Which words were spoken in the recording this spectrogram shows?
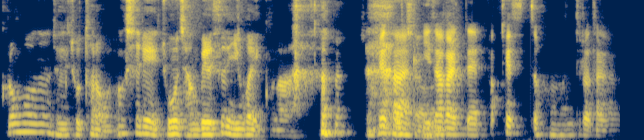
그런 거는 되게 좋더라고요. 확실히 좋은 장비를 쓰는 이유가 있구나. 회사 그렇죠. 이사 갈 때 팟캐스트 만들어 달라고.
